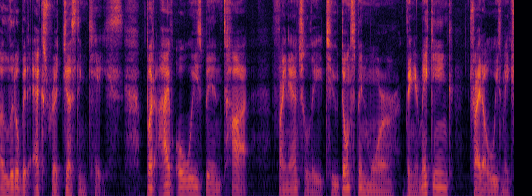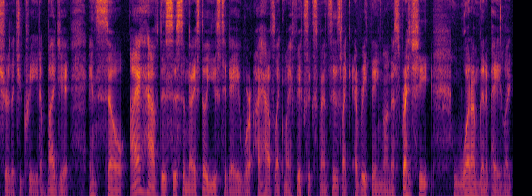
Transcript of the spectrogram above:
a little bit extra just in case. But I've always been taught financially to don't spend more than you're making try to always make sure that you create a budget. And so I have this system that I still use today where I have like my fixed expenses, like everything on a spreadsheet, what I'm going to pay, like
